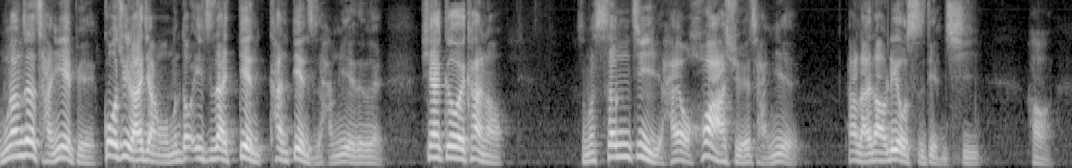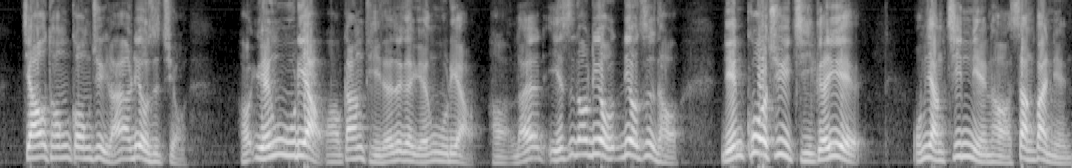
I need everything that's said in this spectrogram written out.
我们刚这个产业别，过去来讲，我们都一直在电看电子行业，对不对？现在各位看哦，什么生技还有化学产业，它来到六十点七，好，交通工具来到六十九。好，原物料哦，刚刚提的这个原物料，好，来也是都六六字头，连过去几个月，我们讲今年哈上半年，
